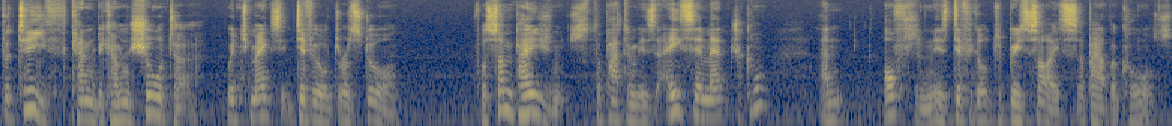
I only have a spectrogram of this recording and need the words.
The teeth can become shorter, which makes it difficult to restore. For some patients, the pattern is asymmetrical and often is difficult to precise about the cause.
